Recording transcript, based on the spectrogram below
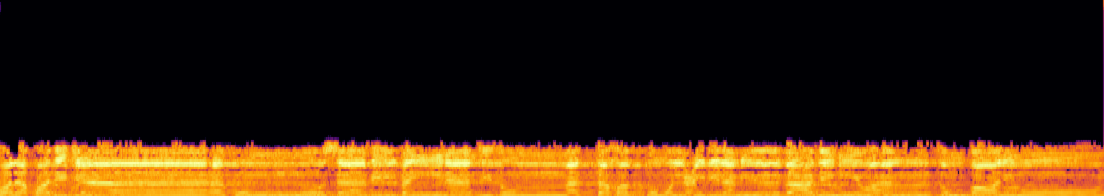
وَلَقَدْ جَاءَكُمْ مُوسَى بِالْبَيِّنَاتِ ثُمَّ اتَّخَذْتُمُ الْعِجْلَ مِنْ بَعْدِهِ وَأَنْتُمْ ظَالِمُونَ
